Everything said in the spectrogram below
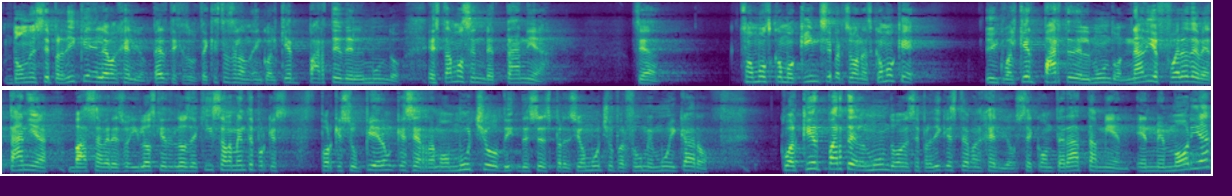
donde se predique el Evangelio, espérate Jesús, ¿de qué estás hablando? En cualquier parte del mundo. Estamos en Betania. O sea, somos como 15 personas. ¿Cómo que en cualquier parte del mundo. Nadie fuera de Betania va a saber eso. Y los, que, los de aquí solamente porque, porque supieron que se derramó mucho, se despreció mucho perfume muy caro. Cualquier parte del mundo donde se predique este evangelio se contará también en memoria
